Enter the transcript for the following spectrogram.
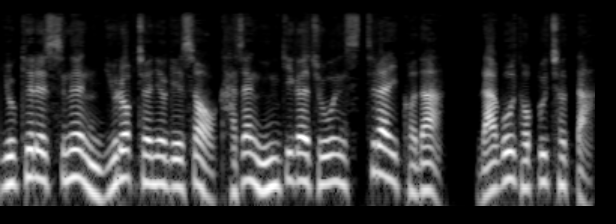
요케레스는 유럽 전역에서 가장 인기가 좋은 스트라이커다, 라고 덧붙였다.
